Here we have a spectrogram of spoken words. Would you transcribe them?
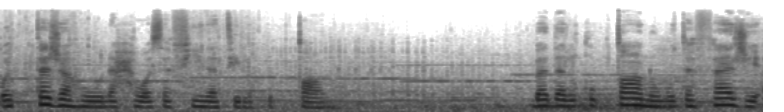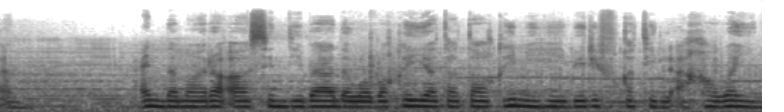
واتجهوا نحو سفينة القبطان. بدا القبطان متفاجئا. عندما رأى سندباد وبقية طاقمه برفقة الأخوين.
